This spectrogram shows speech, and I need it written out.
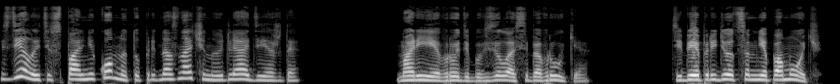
Сделайте в спальне комнату, предназначенную для одежды. Мария вроде бы взяла себя в руки. Тебе придется мне помочь.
